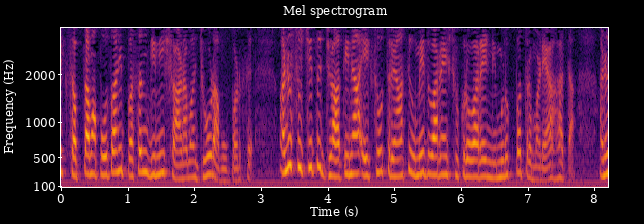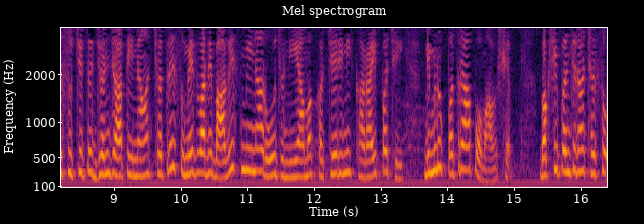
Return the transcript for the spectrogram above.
એક સપ્તાહમાં પોતાની પસંદગીની શાળામાં જોડાવવું પડશે. અનુસૂચિત જાતિના એકસો ત્ર્યાસી ઉમેદવારને શુક્રવારે નિમણૂક પત્ર મળ્યા હતા. અનુસૂચિત જનજાતિના છત્રીસ ઉમેદવારને બાવીસમીના રોજ નિયામક કચેરીની ખરાઈ પછી નિમણૂક પત્ર આપવામાં આવશે. બક્ષીપંચના છસો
